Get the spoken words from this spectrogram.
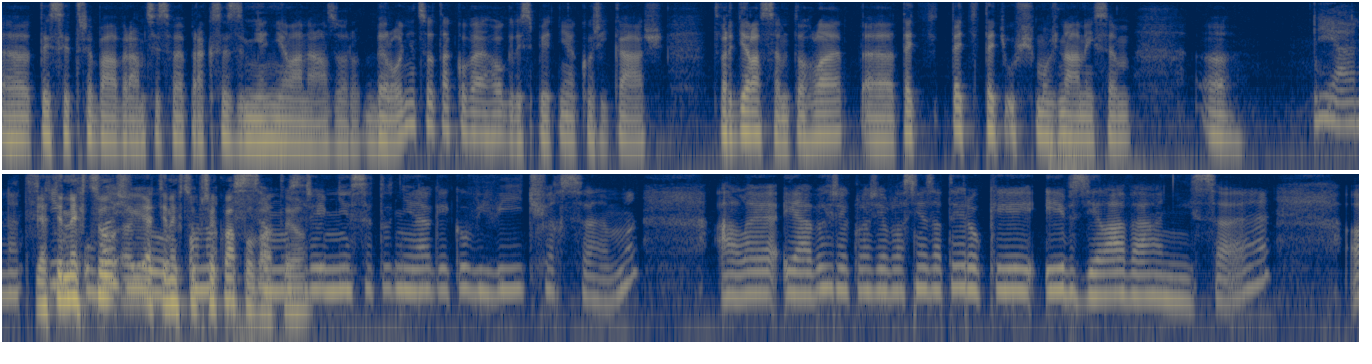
eh, ty si třeba v rámci své praxe změnila názor. Bylo něco takového, kdy zpětně jako říkáš, tvrdila jsem tohle, teď, teď, teď už možná nejsem já nad já tě nechci, já tě nechci ono, překvapovat. Samozřejmě jo? se to nějak jako vyvíjí časem, ale já bych řekla, že vlastně za ty roky i vzdělávání se uh,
